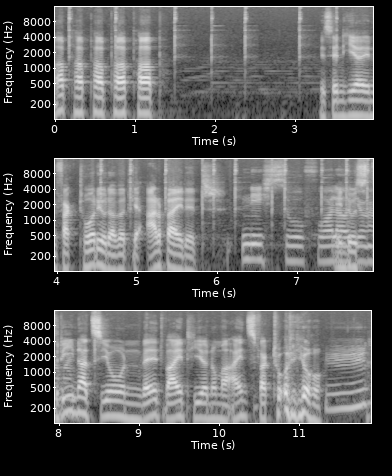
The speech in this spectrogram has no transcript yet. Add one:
Hopp, hopp, hopp, hopp, hopp. Wir sind hier in Factorio, da wird gearbeitet nicht so vorlaut. Industrienation weltweit hier Nummer 1 Factorio. Hm,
